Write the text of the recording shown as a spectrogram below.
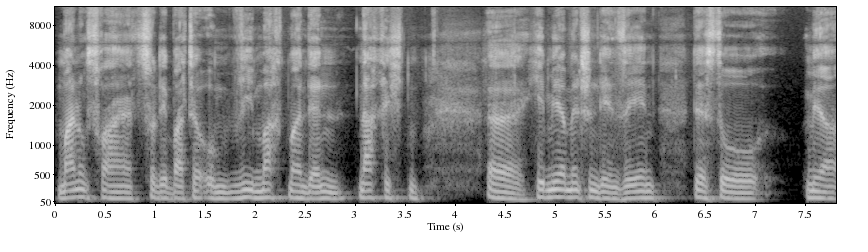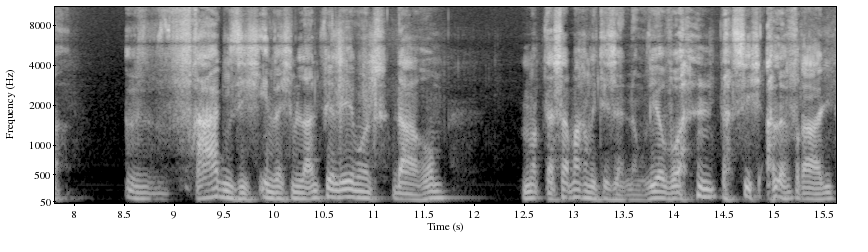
Meinungsfreiheit, zur Debatte um, wie macht man denn Nachrichten, äh, je mehr Menschen den sehen, desto mehr äh, fragen sich, in welchem Land wir leben und darum Deshalb machen wir die Sendung. Wir wollen, dass sich alle fragen,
